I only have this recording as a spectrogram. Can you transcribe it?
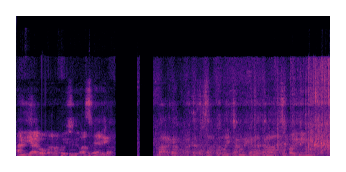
आणि या लोकांना पैसे देतो असं काही आहे का लाडक्या भाज्याचा सरकार नाही चालना केला त्याला शिपाई पाहिजे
